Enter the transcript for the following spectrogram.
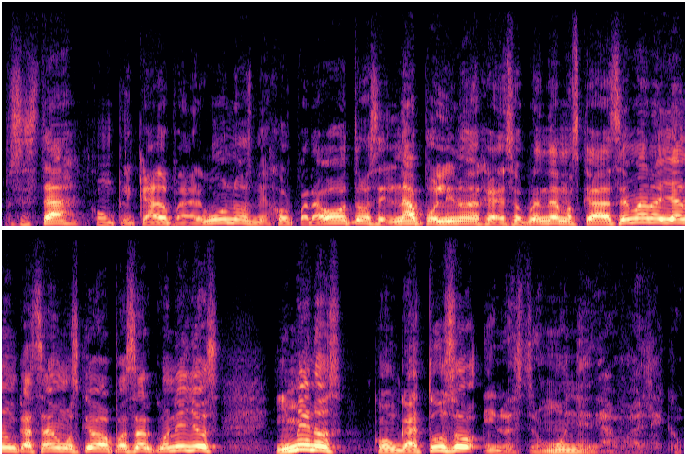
pues está complicado para algunos, mejor para otros. El Napoli no deja de sorprendernos cada semana, ya nunca sabemos qué va a pasar con ellos, y menos con Gatuso y nuestro Muñe Diabólico.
